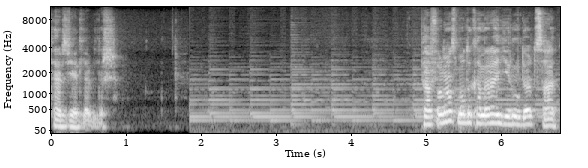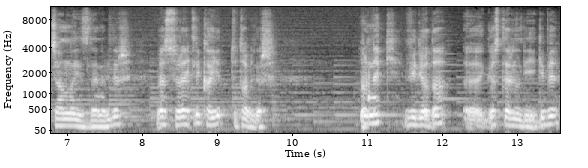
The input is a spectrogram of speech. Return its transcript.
tercih edilebilir. Performans modu kamera 24 saat canlı izlenebilir ve sürekli kayıt tutabilir. Örnek videoda e, gösterildiği gibi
